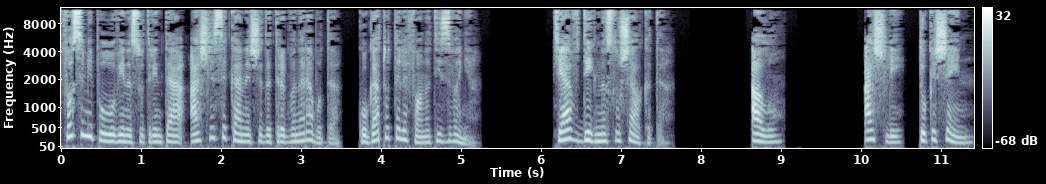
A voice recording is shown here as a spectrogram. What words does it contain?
В 8 и половина сутринта Ашли се канеше да тръгва на работа, когато телефонът извъня. Тя вдигна слушалката. Ало? Ашли, тук е Шейн.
